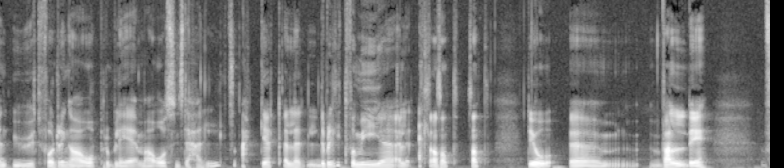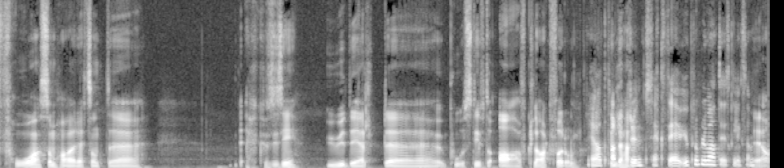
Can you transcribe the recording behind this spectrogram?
en utfordringer og problemer og syns det her er litt sånn ekkelt, eller det blir litt for mye, eller et eller annet sånt? Sant? Det er jo eh, veldig få som har et sånt eh, Hva skal jeg si Udelt eh, positivt og avklart forhold Ja, til det her. alt rundt sex er uproblematisk, liksom. Ja.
